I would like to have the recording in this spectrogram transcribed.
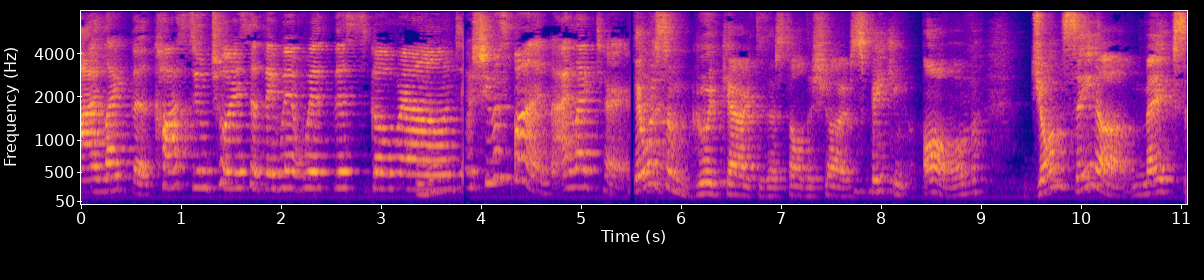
I liked the costume choice that they went with this go round. Mm-hmm. She was fun. I liked her. There were some good characters that stole the show. Speaking of, John Cena makes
